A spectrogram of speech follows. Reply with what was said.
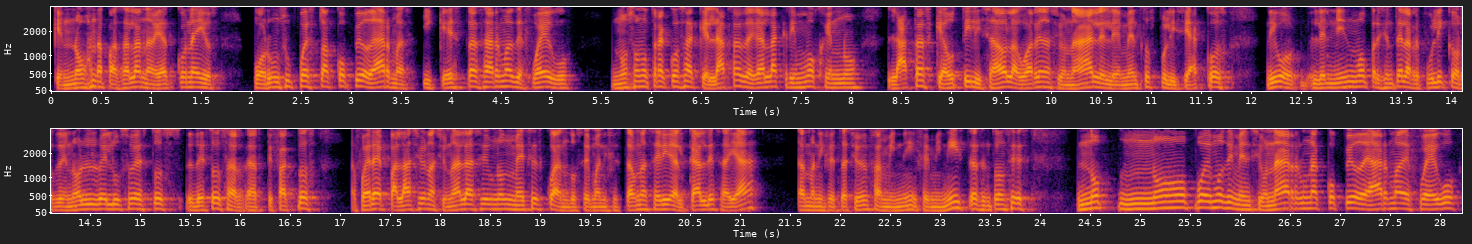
que no van a pasar la Navidad con ellos, por un supuesto acopio de armas y que estas armas de fuego no son otra cosa que latas de gas lacrimógeno, latas que ha utilizado la Guardia Nacional, elementos policíacos. Digo, el mismo presidente de la República ordenó el uso de estos, de estos artefactos afuera de Palacio Nacional hace unos meses cuando se manifestaba una serie de alcaldes allá, las manifestaciones feministas. Entonces, no, no podemos dimensionar un acopio de arma de fuego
